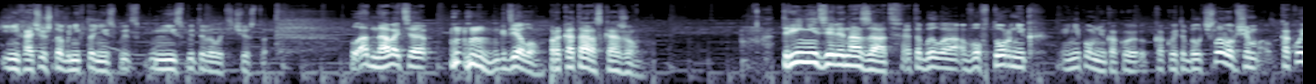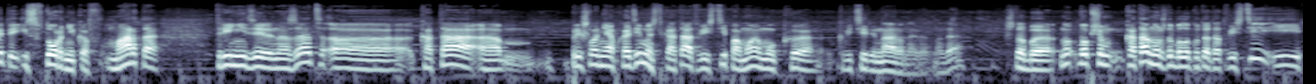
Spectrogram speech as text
И не хочу, чтобы никто не, испы- не испытывал эти чувства. Ладно, давайте к делу. Про кота расскажу. Три недели назад, это было во вторник, я не помню, какое, какое это было число, в общем, какой-то из вторников марта, три недели назад, э, кота, э, пришла необходимость кота отвезти, по-моему, к, к ветеринару, наверное, да? Чтобы, ну, в общем, кота нужно было куда-то отвезти, и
